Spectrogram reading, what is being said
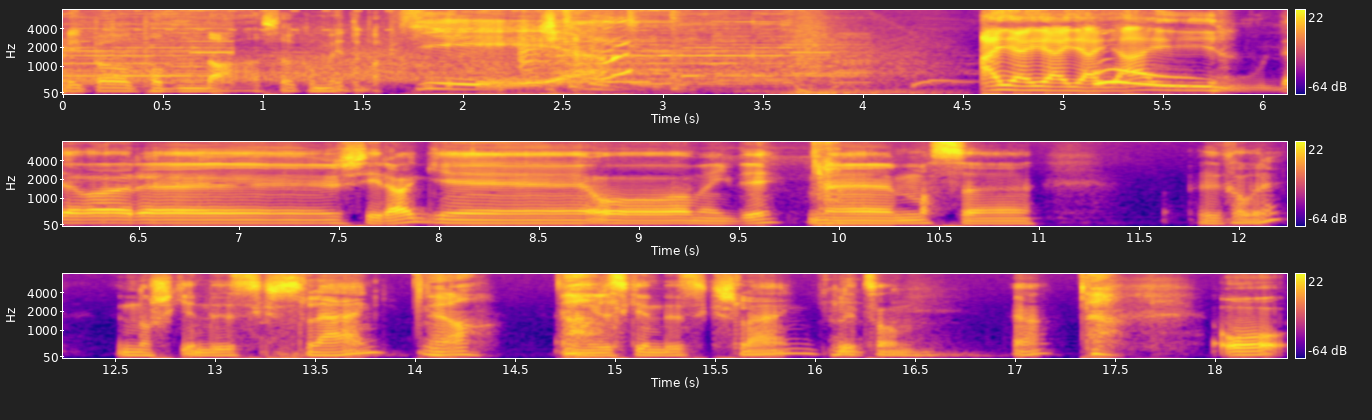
bli på podden da, så kommer vi tilbake. Yeah! Ai, ai, ai, ai, ai. Det var uh, Chirag og Magdi med masse Hva kaller vi det? Norsk-indisk slang. Ja. Engelsk-indisk slang. Litt sånn, ja. Og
